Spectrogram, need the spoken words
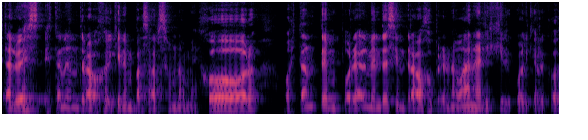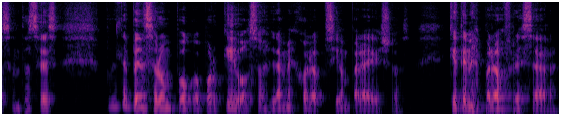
Tal vez están en un trabajo y quieren pasarse uno mejor, o están temporalmente sin trabajo, pero no van a elegir cualquier cosa. Entonces, ponete a pensar un poco, ¿por qué vos sos la mejor opción para ellos? ¿Qué tenés para ofrecer?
